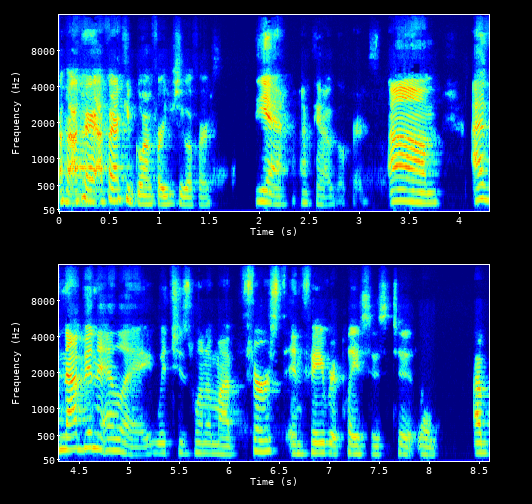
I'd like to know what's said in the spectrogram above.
Okay, okay, I think I keep going first. You should go first. Yeah, okay, I'll go first. Um, I've not been to LA, which is one of my first and favorite places to like. I've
